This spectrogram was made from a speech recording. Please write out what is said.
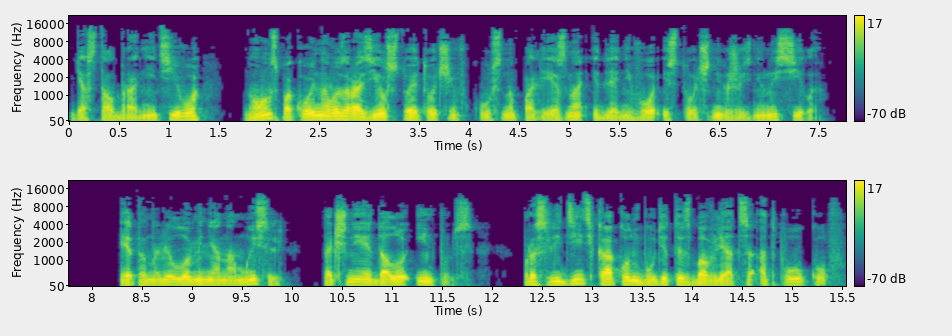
Я стал бронить его, но он спокойно возразил, что это очень вкусно, полезно и для него источник жизненной силы. Это навело меня на мысль, точнее дало импульс, проследить, как он будет избавляться от пауков.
